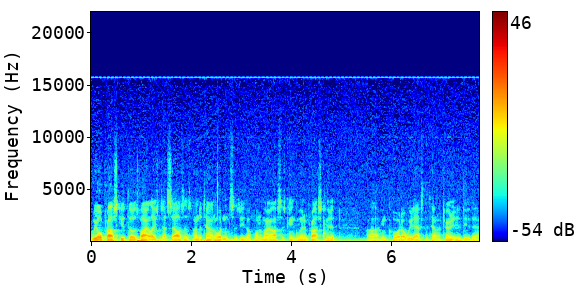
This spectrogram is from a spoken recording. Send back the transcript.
we will prosecute those violations ourselves as under town ordinances. Either one of my officers can go in and prosecute it uh, in court, or we'd ask the town attorney to do that,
